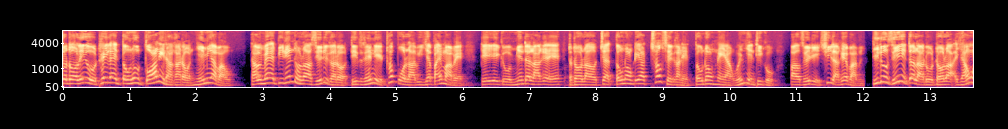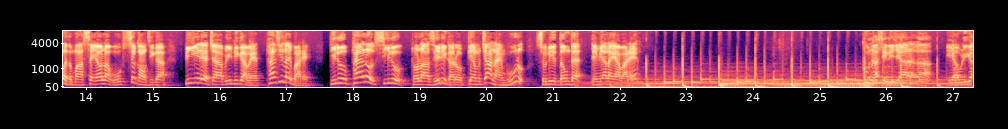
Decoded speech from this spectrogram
တော်တော်လေးကိုထိတ်လိုက်တုံလို့သွားနေတာကတော့ငင်းမရပါဘူး ဒါပေမဲ့ပြည်တွင်းဒေါ်လာဈေးတွေကတော့ဒီသတင်းတွေထွက်ပေါ်လာပြီးရက်ပိုင်းမှာပဲတေးရိတ်ကိုမြင့်တက်လာခဲ့တဲ့ဒေါ်လာကိုကျပ်3160ကနေ3200ဝန်းကျင်ထိကိုပေါက်ဈေးတွေရှိလာခဲ့ပါပြီဒီလိုဈေးတွေတက်လာတော့ဒေါ်လာအယောင်းဝယ်သမား10ရောက်လောက်ကိုစစ်ကောင်စီကပြီးခဲ့တဲ့ကြာပြီးနေ့ကပဲဖမ်းဆီးလိုက်ပါတယ်ဒီလိုဖမ်းလို့စီးလို့ဒေါ်လာဈေးတွေကတော့ပြန်မကျနိုင်ဘူးလို့ဆိုနေသုံးသက်တင်ပြလိုက်ရပါတယ်ခုနားဆင်နေကြရတာက AR က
